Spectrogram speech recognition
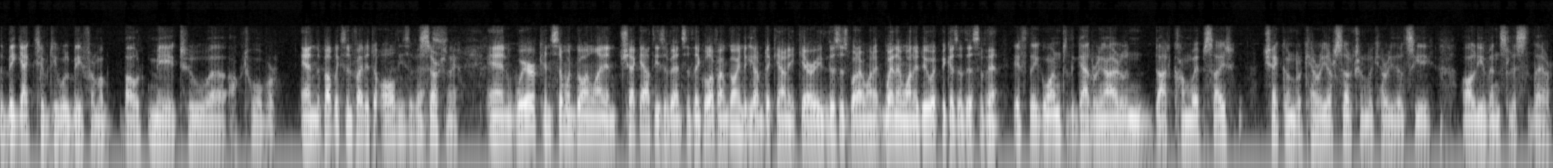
the big activity will be from about May to uh, October. And the public's invited to all these events. Certainly. And where can someone go online and check out these events and think, well, if I'm going to come to County Kerry, this is what I want to, when I want to do it because of this event. If they go on to the gatheringireland.com website, check under Kerry or search under Kerry, they'll see all the events listed there.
